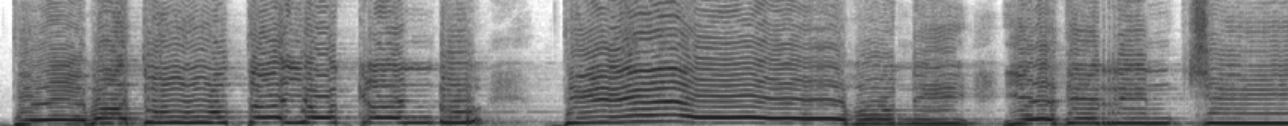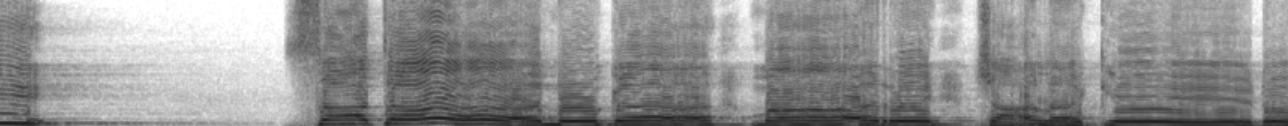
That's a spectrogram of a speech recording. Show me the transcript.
దేవదూత యొకండు దేవుని ఎదిరించి సాతానుగా మారే చాలకేడు.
